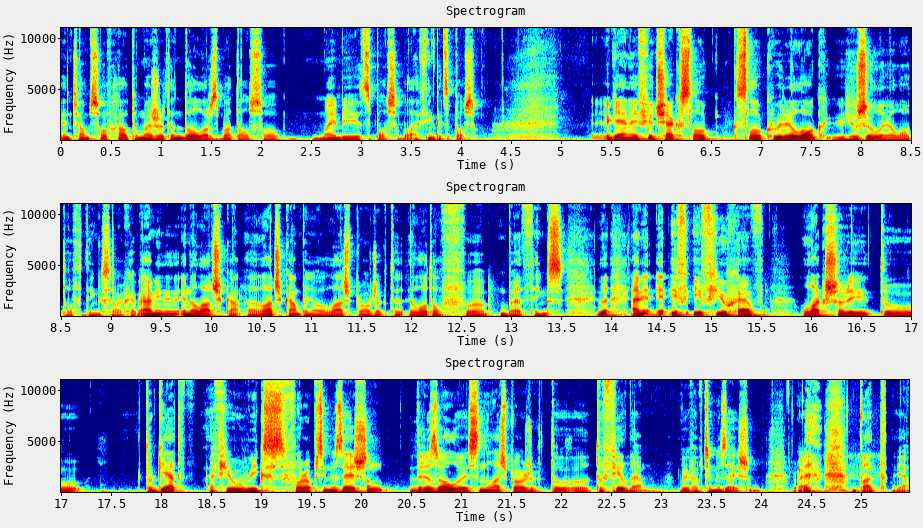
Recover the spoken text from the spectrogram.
in terms of how to measure it in dollars, but also maybe it's possible. I think it's possible. Again, if you check slow slow query log, usually a lot of things are happening. I mean, in, in a large a large company or a large project, a lot of uh, bad things. I mean, if if you have luxury to to get a few weeks for optimization, there is always in a large project to to fill them with optimization, right? but yeah,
